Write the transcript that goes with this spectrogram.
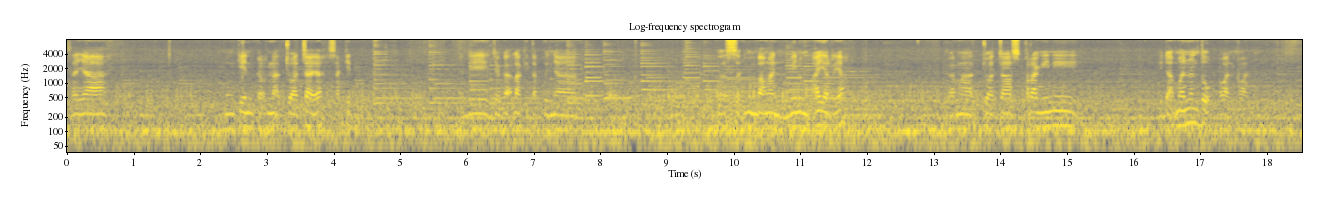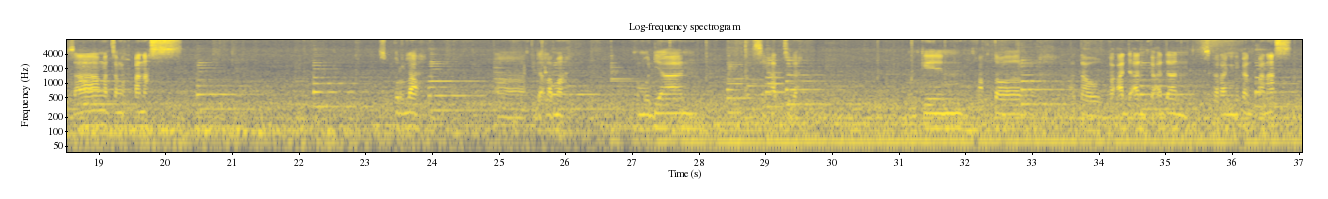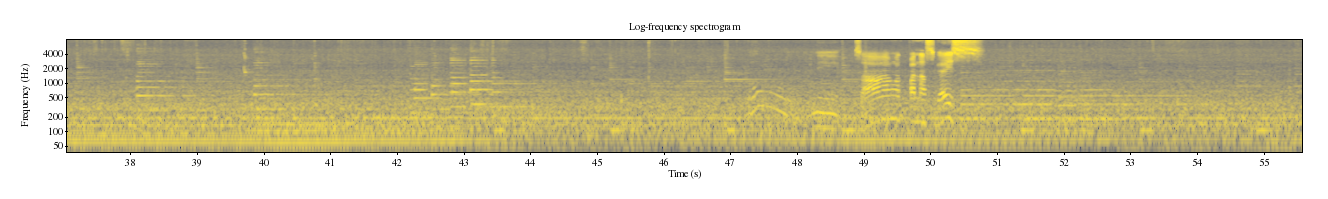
saya mungkin karena cuaca ya sakit. Jadi jagalah kita punya keseimbangan minum air ya. Karena cuaca sekarang ini tidak menentu kawan-kawan. Sangat-sangat panas. Syukurlah uh, tidak lama. Kemudian sihat sudah mungkin faktor atau keadaan-keadaan sekarang ini kan panas. Uh, ini sangat panas guys.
